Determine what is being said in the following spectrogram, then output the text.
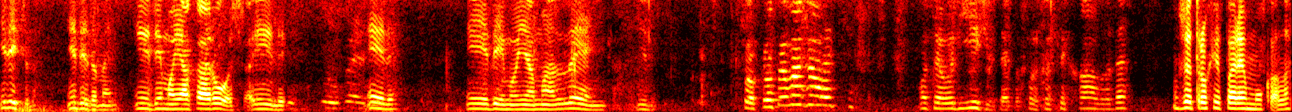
іди сюди, іди до мене. Іди, моя хороша, іди. Іди. Іди, моя маленька. Іди. Що, кропива жалиться? Оце от їжі в тебе засихало, да? Вже трохи перемукала.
